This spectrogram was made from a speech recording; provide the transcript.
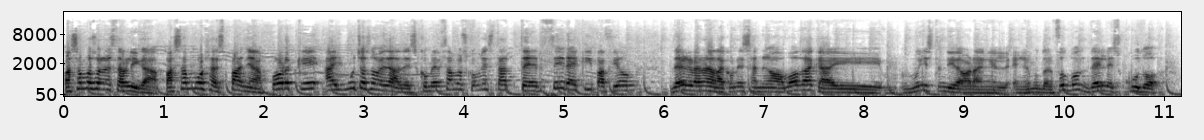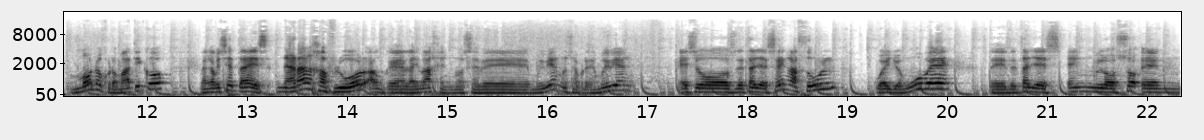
Pasamos a nuestra liga, pasamos a España porque hay muchas novedades. Comenzamos con esta tercera equipación del Granada con esa nueva moda que hay muy extendida ahora en el, mundo del fútbol, del escudo monocromático. La camiseta es naranja flúor, aunque en la imagen no se ve muy bien, no se aprecia muy bien. Esos detalles en azul, cuello en V, detalles en, los, en,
